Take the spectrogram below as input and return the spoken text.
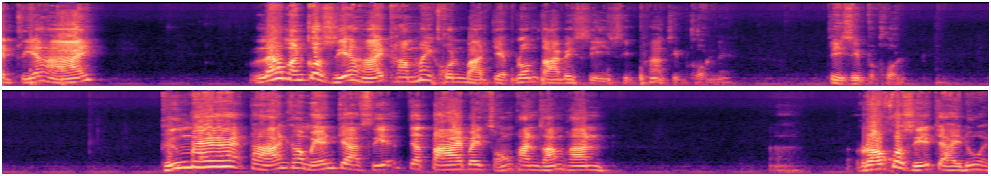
ศเสียหาย แล้วมันก็เสียหายทำให้คนบาดเจ็บล้มตายไปสี่สิบห้าสิบคนเนี่ยสี่สิบคน ถึงแม้ทหารเขมรจะเสียจะตายไปสองพันสามพันเราก็เสียใจด้วย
